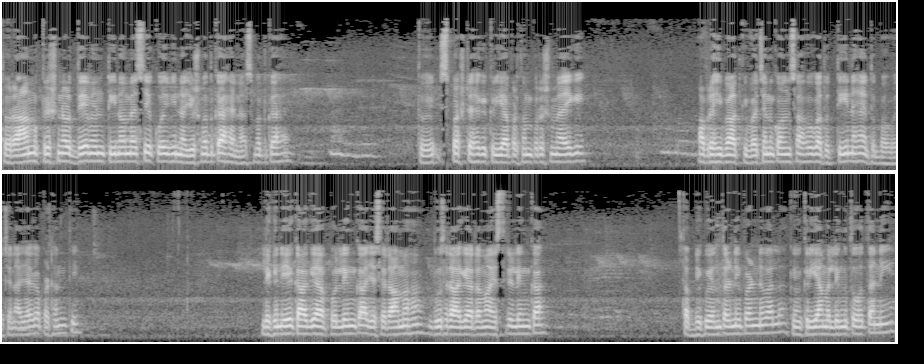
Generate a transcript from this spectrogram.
तो राम कृष्ण और देव इन तीनों में से कोई भी न युष्मद का है, न अस्मद का है। तो स्पष्ट है कि क्रिया प्रथम पुरुष में आएगी। अब रही बात कि वचन कौन सा होगा तो तीन है तो बहुवचन आ जाएगा पठंती। लेकिन एक आ गया पुल्लिंग का जैसे राम दूसरा आ गया रमा स्त्रीलिंग। का तब भी कोई अंतर नहीं पड़ने वाला, क्योंकि क्रिया में लिंग तो होता नहीं है।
